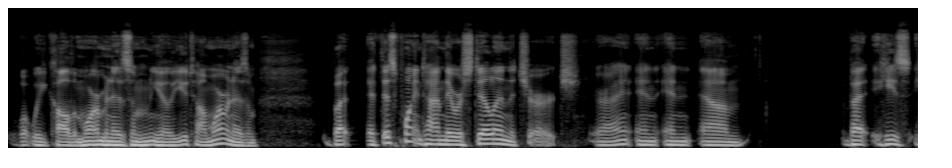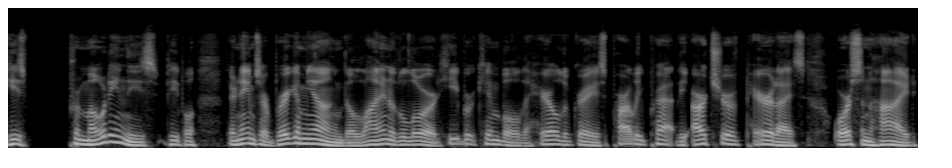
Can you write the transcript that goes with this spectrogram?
what we call the Mormonism, you know, Utah Mormonism. But at this point in time, they were still in the church, right? And and um, but he's he's promoting these people. Their names are Brigham Young, the Lion of the Lord, Heber Kimball, the Herald of Grace, Parley Pratt, the Archer of Paradise, Orson Hyde,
